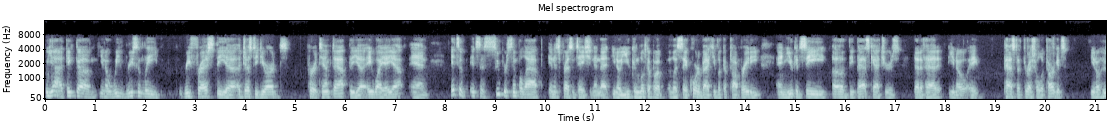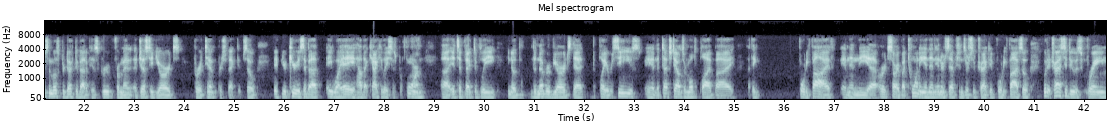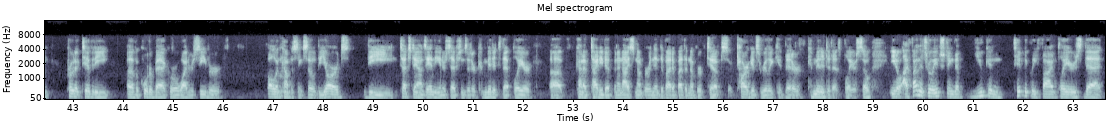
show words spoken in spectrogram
Well, yeah, I think um, you know we recently refreshed the uh, adjusted yards per attempt app, the AYA uh, app, and it's a it's a super simple app in its presentation, and that you know you can look up a let's say a quarterback, you look up Tom Brady, and you can see of the pass catchers that have had you know a past a threshold of targets, you know, who's the most productive out of his group from an adjusted yards per attempt perspective. So if you're curious about AYA and how that calculation is performed, uh, it's effectively, you know, the, the, number of yards that the player receives, and the touchdowns are multiplied by, I think, 45, and then the, uh, or sorry, by 20, and then interceptions are subtracted 45. So what it tries to do is frame productivity of a quarterback or a wide receiver all encompassing. So the yards, the touchdowns and the interceptions that are committed to that player uh, kind of tidied up in a nice number and then divided by the number of attempts or targets really that are committed to that player. So, you know, I find it's really interesting that you can typically find players that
